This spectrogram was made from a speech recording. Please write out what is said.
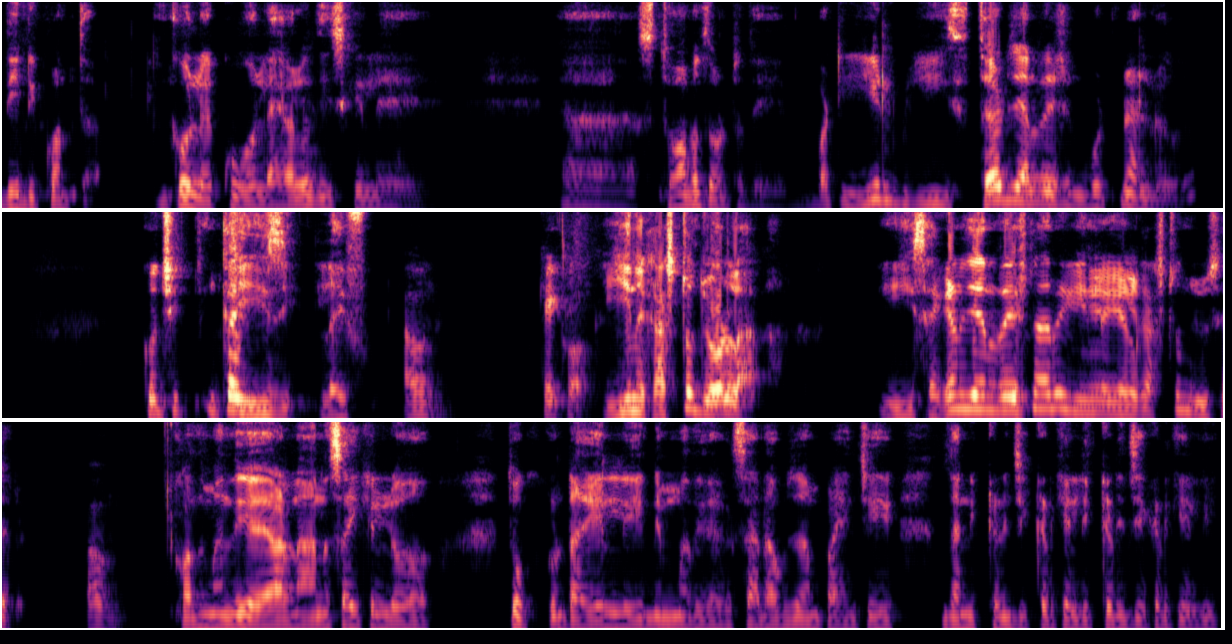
దీన్ని కొంత ఇంకో ఎక్కువ లెవెల్ తీసుకెళ్ళే స్తోమత ఉంటుంది. బట్ ఈ ఈ థర్డ్ జనరేషన్ పుట్టిన వాళ్ళు కొంచెం ఇంకా ఈజీ లైఫ్ అవును. ఈయన కష్టం చూడలా. ఈ సెకండ్ జనరేషన్ ఈయన వీళ్ళ కష్టం చూశారు. అవును. కొంతమంది వాళ్ళ నాన్న సైకిల్లో తొక్కుకుంటా వెళ్ళి నెమ్మదిగా డబ్బు సంపాదించి దాన్ని ఇక్కడి నుంచి ఇక్కడికి వెళ్ళి ఇక్కడి నుంచి ఇక్కడికి వెళ్ళి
